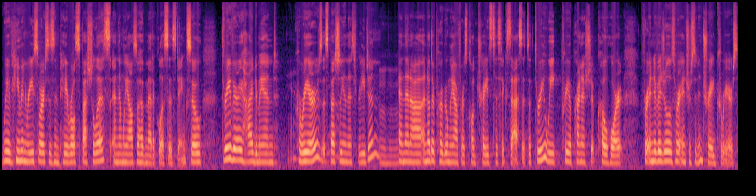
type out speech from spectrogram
We have Human Resources and Payroll Specialists, and then we also have Medical Assisting. So, three very high demand careers, especially in this region. Mm -hmm. And then uh, another program we offer is called Trades to Success. It's a three week pre apprenticeship cohort for individuals who are interested in trade careers.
